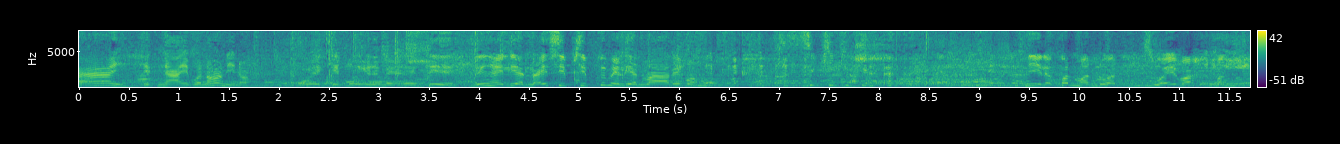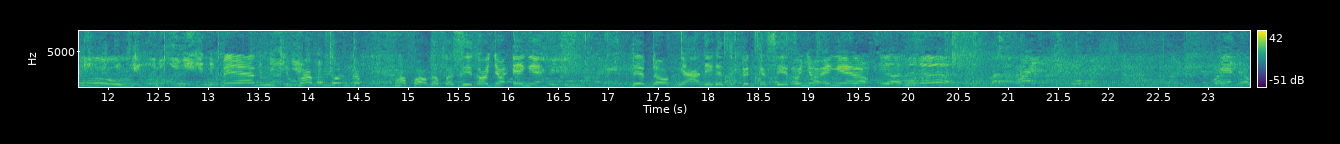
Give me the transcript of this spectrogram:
อ้ายเจ็ดง่ายบ่เนาะนี่เนาะโอ้ยเก็บมืออยู่ในแม่เลยที่ดึงให้เลียนไหล10 10คือแม่เลียนว่าได้บ่10 10 10นี่แหละคนมัดลวดนี่สวยบ่เบิ่งดูเก็บมืออยู่นี่อันนี้แม่นสิพามาเบิ่งกับมาพอกับเกษตรอ้อยเงาะเองแง เรียดดอกหญ้านี่ก็สิเป็นเกษตรอ้อยเงาะเองแงแล้วเสือเธอเด้อใช่เฮ็ดดอ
